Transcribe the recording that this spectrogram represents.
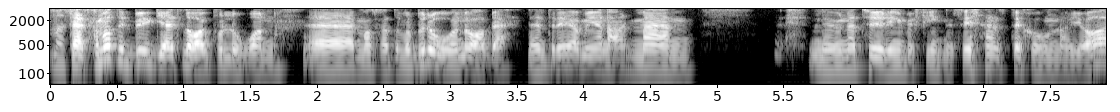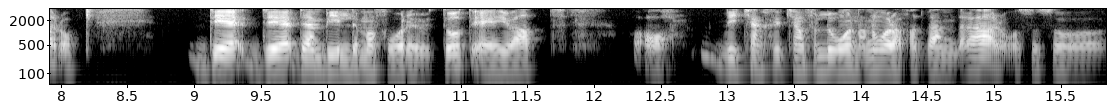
man... Sen ska man inte bygga ett lag på lån. Eh, man ska inte vara beroende av det. Det är inte det jag menar. Men nu när Tyringe befinner sig i den situationen de gör och det, det, den bilden man får utåt är ju att ja, vi kanske kan få låna några för att vända det här och så, så,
